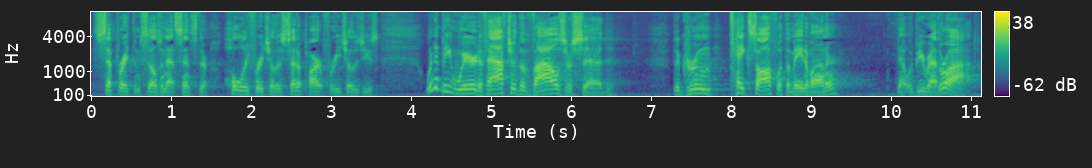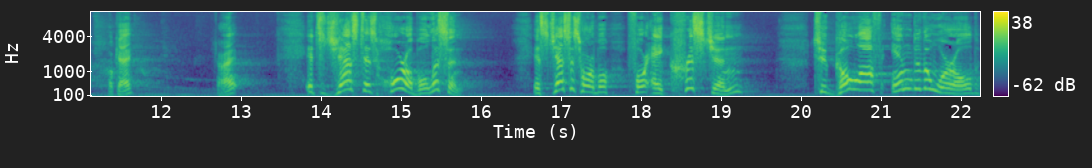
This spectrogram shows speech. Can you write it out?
separate themselves in that sense, they're holy for each other, set apart for each other's use. Wouldn't it be weird if after the vows are said, the groom takes off with the maid of honor? That would be rather odd, okay? All right? It's just as horrible, listen, it's just as horrible for a Christian to go off into the world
